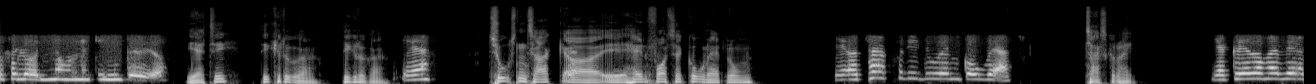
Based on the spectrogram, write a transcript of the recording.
at få lånt nogle af dine bøger. ja, det, det kan du gøre. Det kan du gøre. Ja. Tusind tak, og øh, have en fortsat god nat, Lone. ja, og tak fordi du er en god vært. Tak skal du have. Jeg glæder mig hver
